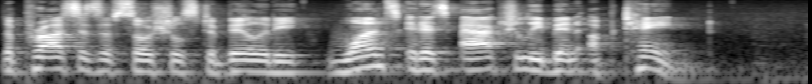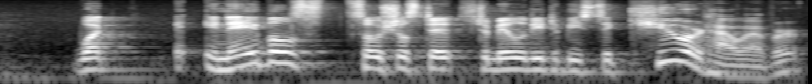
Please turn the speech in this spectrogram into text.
the process of social stability once it has actually been obtained. What enables social st stability to be secured, however,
